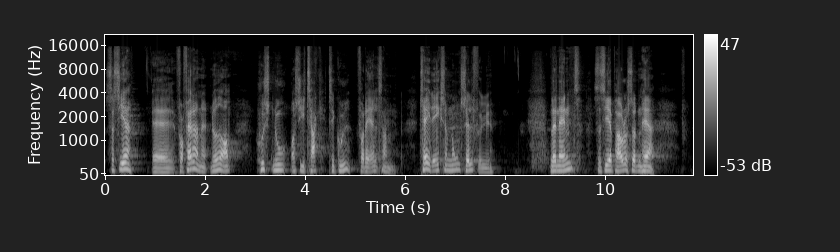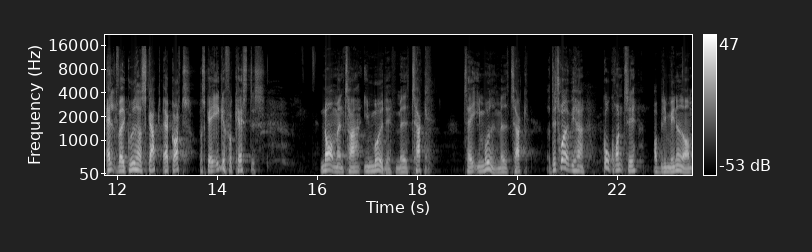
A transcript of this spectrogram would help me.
så siger øh, forfatterne noget om, husk nu at sige tak til Gud for det alt sammen. Tag det ikke som nogen selvfølge. Blandt andet, så siger Paulus sådan her, alt hvad Gud har skabt er godt og skal ikke forkastes, når man tager imod det med tak tage imod med tak. Og det tror jeg, vi har god grund til at blive mindet om,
